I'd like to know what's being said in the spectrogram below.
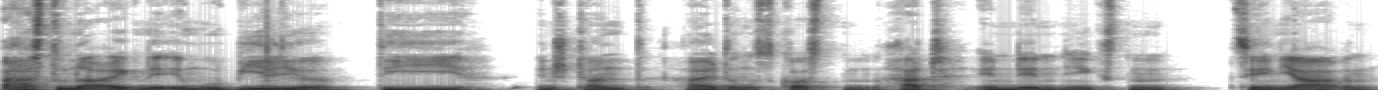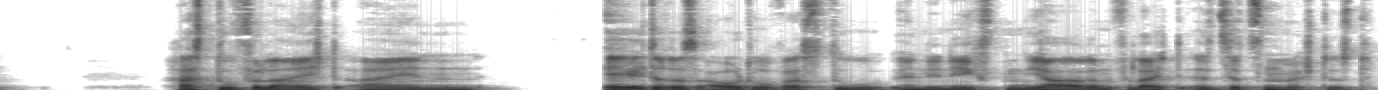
Hast du eine eigene Immobilie, die Instandhaltungskosten hat in den nächsten zehn Jahren? Hast du vielleicht ein älteres Auto, was du in den nächsten Jahren vielleicht ersetzen möchtest?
